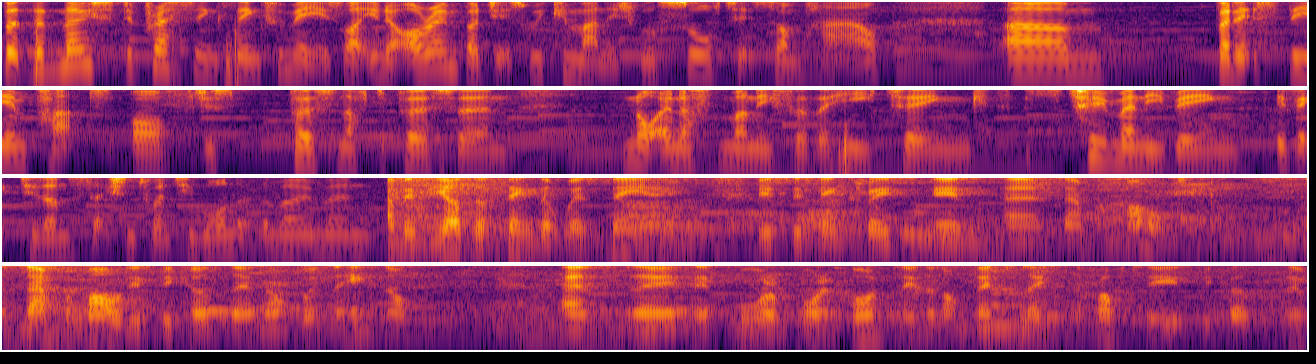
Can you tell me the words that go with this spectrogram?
but the most depressing thing for me is like, you know, our own budgets we can manage, we'll sort it somehow. Um, but it's the impact of just person after person, not enough money for the heating, it's too many being evicted under Section 21 at the moment. I mean, the other thing that we're seeing is this increase in uh, damp and mould. And damp and mould is because they're not putting the heating on and they more more importantly they're not ventilating the properties because the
